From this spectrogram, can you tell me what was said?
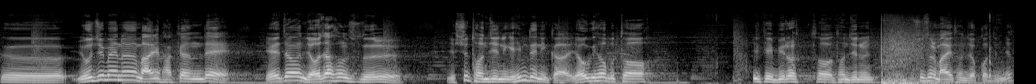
그 요즘에는 많이 바뀌었는데 예전 여자 선수들 슛 던지는 게 힘드니까 여기서부터 이렇게 밀어서 던지는 슛을 많이 던졌거든요.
